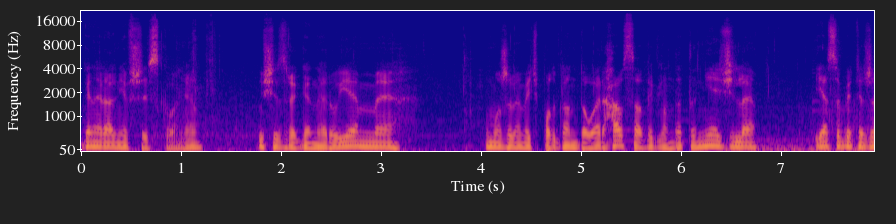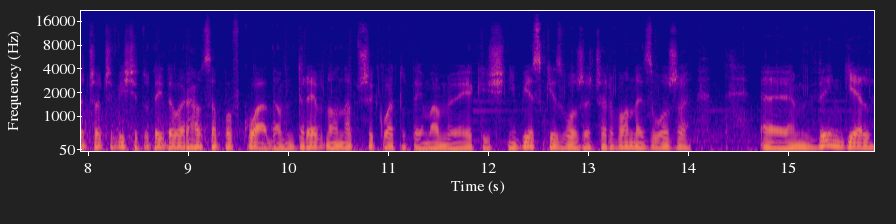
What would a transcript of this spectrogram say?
Generalnie wszystko, nie? Tu się zregenerujemy. Tu możemy mieć podgląd do warehouse'a, wygląda to nieźle. Ja sobie te rzeczy oczywiście tutaj do warehouse'a powkładam. Drewno na przykład, tutaj mamy jakieś niebieskie złoże, czerwone złoże, em, węgiel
